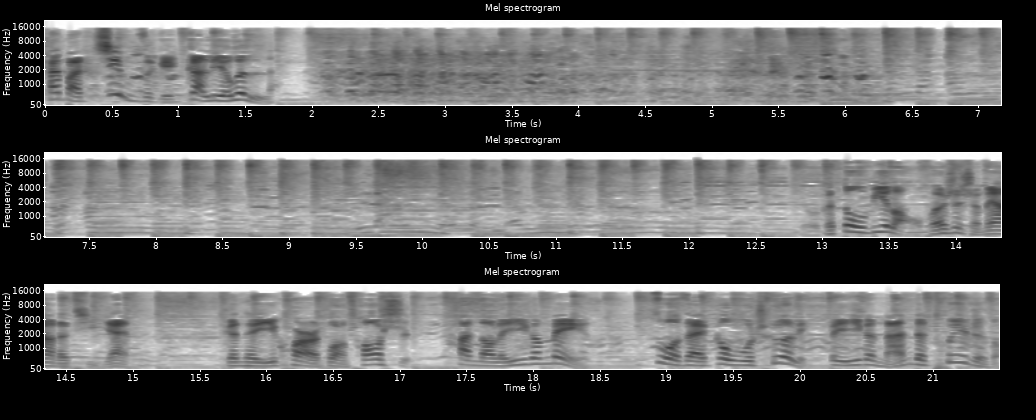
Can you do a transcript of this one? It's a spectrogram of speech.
还把镜子给干裂问了。个逗逼老婆是什么样的体验呢？跟他一块儿逛超市，看到了一个妹子坐在购物车里，被一个男的推着走，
